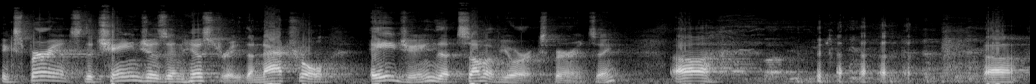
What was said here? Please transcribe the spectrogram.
experience the changes in history, the natural aging that some of you are experiencing. Uh, uh,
